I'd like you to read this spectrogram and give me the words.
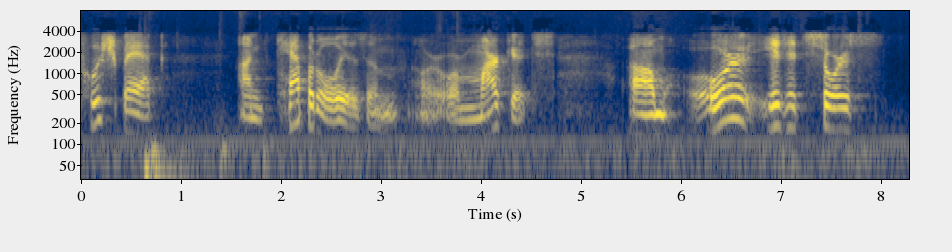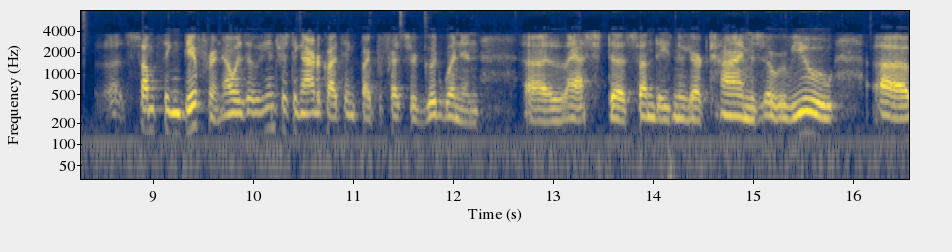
pushback on capitalism or, or markets, um, or is it source uh, something different? Now, was an interesting article, I think, by Professor Goodwin in uh, last uh, Sunday's New York Times review, uh,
